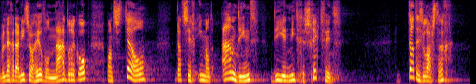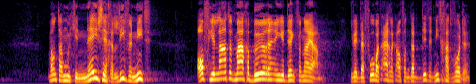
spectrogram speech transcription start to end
We leggen daar niet zo heel veel nadruk op, want stel dat zich iemand aandient die je niet geschikt vindt. Dat is lastig, want dan moet je nee zeggen, liever niet. Of je laat het maar gebeuren en je denkt van, nou ja, je weet bij voorbaat eigenlijk al van dat dit het niet gaat worden.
